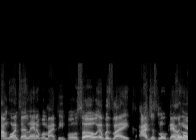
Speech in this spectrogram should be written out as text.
I'm going to Atlanta with my people, so it was like I just moved down here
